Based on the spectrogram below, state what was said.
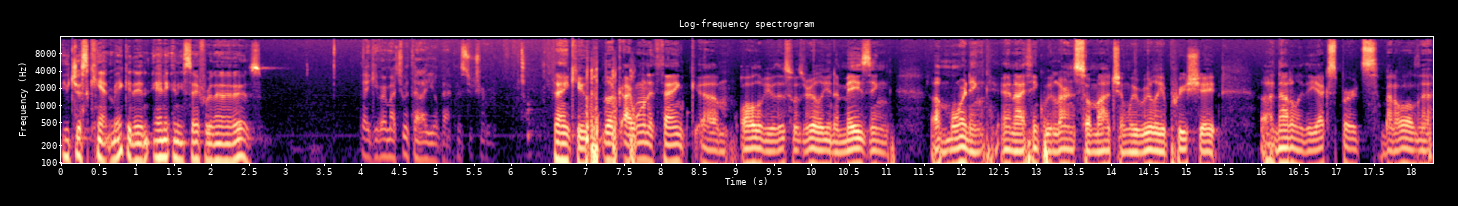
you, just can't make it any, any safer than it is. Thank you very much. With that, I yield back, Mr. Chairman. Thank you. Look, I want to thank um, all of you. This was really an amazing uh, morning, and I think we learned so much, and we really appreciate uh, not only the experts, but all the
